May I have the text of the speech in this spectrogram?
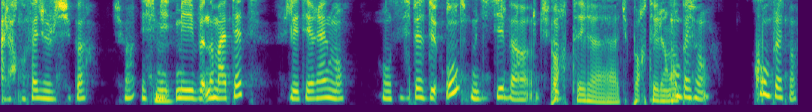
alors qu'en fait je le suis pas, tu vois. Et c'est- mais, mais dans ma tête, je l'étais réellement. Donc cette espèce de honte me disait, ben tu peux Porter la, tu portais la honte. complètement, complètement.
